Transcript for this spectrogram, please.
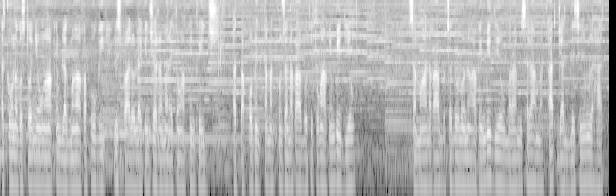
At kung nagustuhan niyo ang aking vlog mga kapugi, please follow, like, and share naman itong aking page. At pa-comment naman kung saan nakaabot itong aking video. Sa mga nakaabot sa dulo ng aking video, maraming salamat at God bless inyong lahat.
